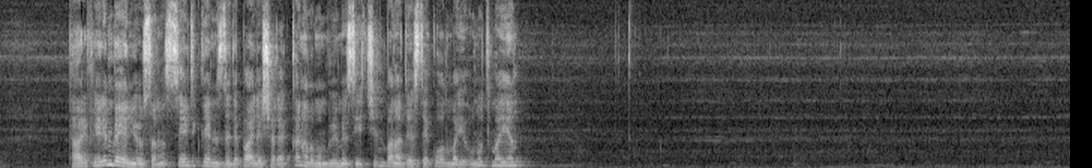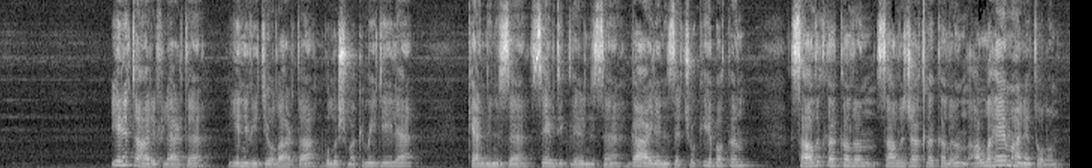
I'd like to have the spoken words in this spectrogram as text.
Tariflerimi beğeniyorsanız sevdiklerinizle de paylaşarak kanalımın büyümesi için bana destek olmayı unutmayın. Yeni tariflerde, yeni videolarda buluşmak ümidiyle kendinize, sevdiklerinize ve ailenize çok iyi bakın. Sağlıkla kalın, sağlıcakla kalın. Allah'a emanet olun.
